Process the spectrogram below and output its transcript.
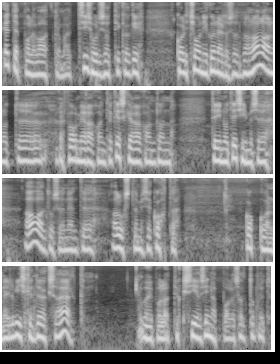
ettepoole vaatama, et sisuliselt ikkagi koalitsioonikõnelused on alanud. Äh, Reformierakond ja Keskerakond on teinud esimese avalduse nende alustamise kohta. kokku on neil viiskümmend üheksa häält. võib-olla, et üks siia-sinnapoole sõltub nüüd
